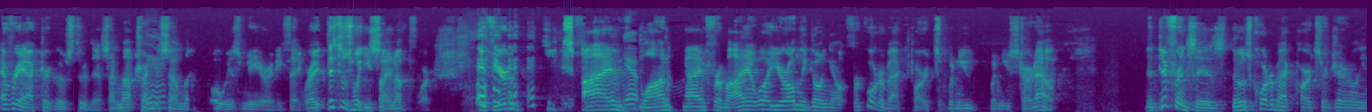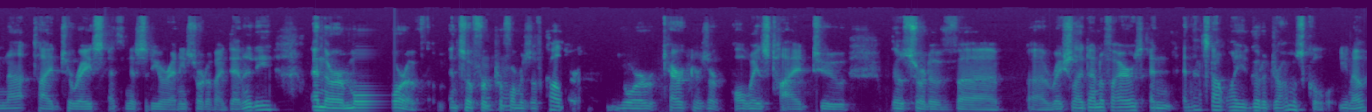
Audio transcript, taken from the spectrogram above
Every actor goes through this. I'm not trying mm-hmm. to sound like always me or anything, right? This is what you sign up for. If you're a six five yep. blonde guy from Iowa, you're only going out for quarterback parts when you when you start out. The difference is those quarterback parts are generally not tied to race, ethnicity, or any sort of identity, and there are more of them. And so, for mm-hmm. performers of color, your characters are always tied to those sort of uh, uh, racial identifiers, and and that's not why you go to drama school. You know,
